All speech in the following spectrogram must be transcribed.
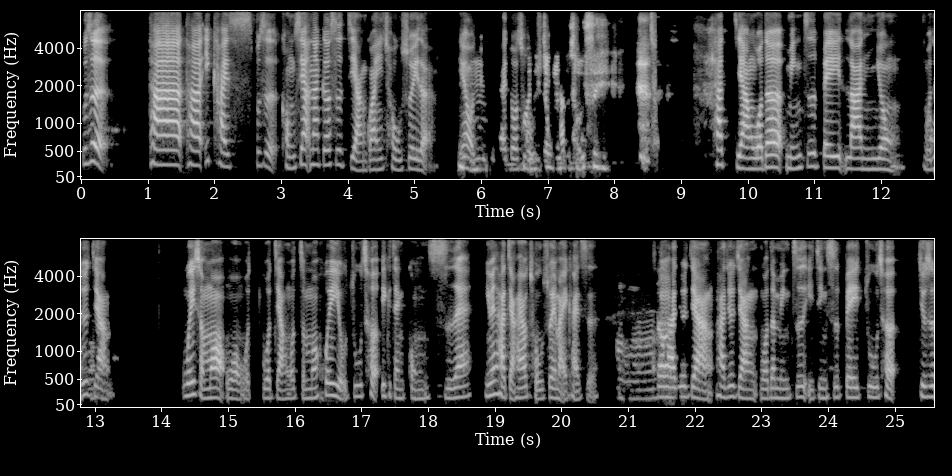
不是他，他一开始不是恐吓那个是讲关于抽税的，因为我最近在做抽你水。抽水。他讲我的名字被滥用，我就讲为什么我我我讲我怎么会有注册一间公司哎？因为他讲还要抽税嘛，一开始，然后他就讲他就讲我的名字已经是被注册，就是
